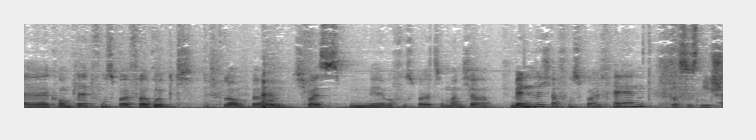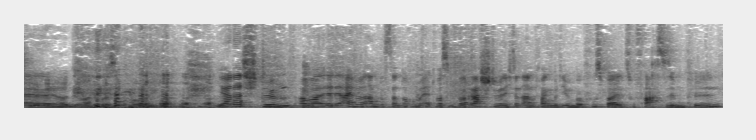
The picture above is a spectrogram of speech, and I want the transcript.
Äh, komplett Fußball verrückt. Ich glaube, ähm, ich weiß mehr über Fußball als so mancher männlicher Fußballfan. Das ist nicht schwer, ähm, gerade bei. Pauli. ja, das stimmt, aber der eine oder andere ist dann doch immer etwas überrascht, wenn ich dann anfange, mit ihm über Fußball zu fachsimpeln.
